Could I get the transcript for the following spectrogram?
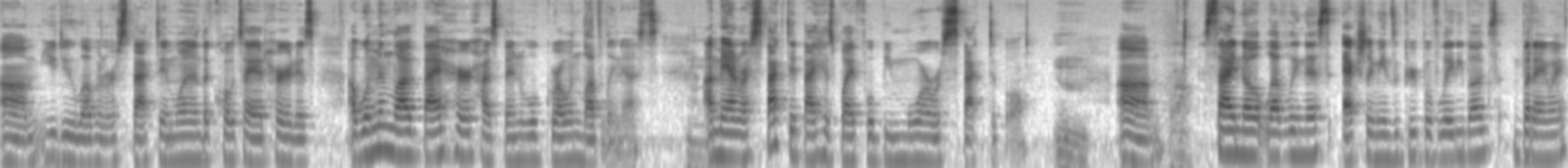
um, you do love and respect? And one of the quotes I had heard is, "A woman loved by her husband will grow in loveliness. Hmm. A man respected by his wife will be more respectable." Mm, Um, wow. side note: loveliness actually means a group of ladybugs. But anyway,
